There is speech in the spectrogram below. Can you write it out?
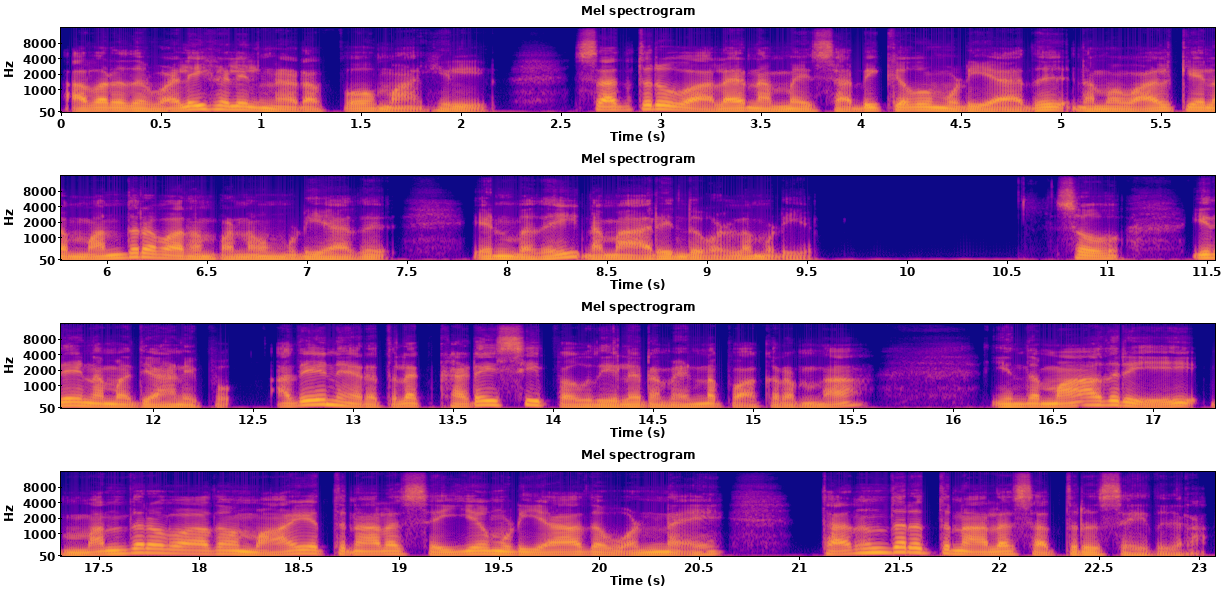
அவரது வழிகளில் நடப்போமாகில் சத்ருவால் நம்மை சபிக்கவும் முடியாது நம்ம வாழ்க்கையில் மந்திரவாதம் பண்ணவும் முடியாது என்பதை நம்ம அறிந்து கொள்ள முடியும். ஸோ இதை நம்ம தியானிப்போம். அதே நேரத்தில் கடைசி பகுதியில் நம்ம என்ன பார்க்குறோம்னா இந்த மாதிரி மந்திரவாதம் மாயத்தினால் செய்ய முடியாத ஒன்றை தந்திரத்தினால சத்துரு செய்துகிறான்.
